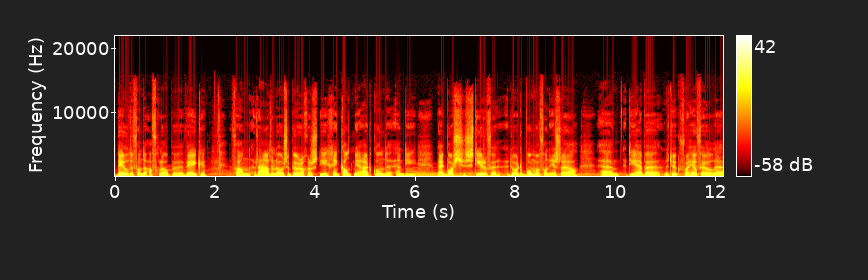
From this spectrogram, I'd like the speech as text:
beelden van de afgelopen weken van radeloze burgers die geen kant meer uit konden en die bij bosjes stierven door de bommen van Israël. Uh, die hebben natuurlijk voor heel veel uh,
